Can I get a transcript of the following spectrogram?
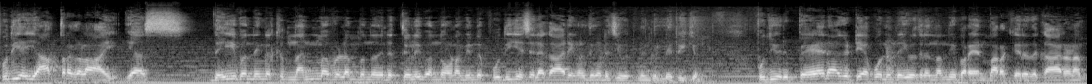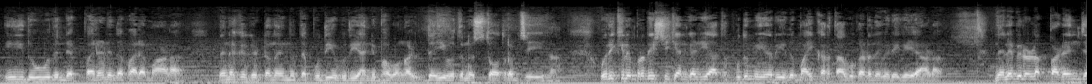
പുതിയ യാത്രകളായി. യെസ് ദൈവം നിങ്ങൾക്ക് നന്മ വിളമ്പുന്നതിന്റെ തെളിവെന്നോണം ഇന്ന് പുതിയ ചില കാര്യങ്ങൾ നിങ്ങളുടെ ജീവിതത്തിൽ നിങ്ങൾക്ക് ലഭിക്കും. പുതിയൊരു പേന കിട്ടിയാൽ പോലും ദൈവത്തിന് നന്ദി പറയാൻ മറക്കരുത്. കാരണം ഈ ദൂതിന്റെ പരിണിത ഫലമാണ് നിനക്ക് കിട്ടുന്ന ഇന്നത്തെ പുതിയ പുതിയ അനുഭവങ്ങൾ. ദൈവത്തിന് സ്തോത്രം ചെയ്യുക. ഒരിക്കലും പ്രതീക്ഷിക്കാൻ കഴിയാത്ത പുതുമയേറിയതുമായി കർത്താവ് കടന്നു വരികയാണ്. നിലവിലുള്ള പഴഞ്ച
